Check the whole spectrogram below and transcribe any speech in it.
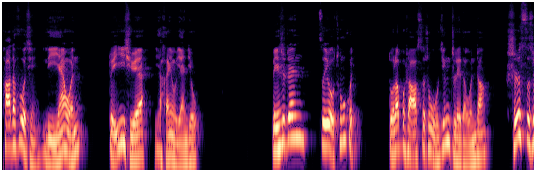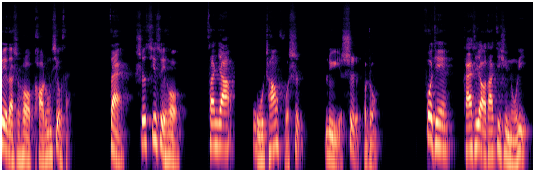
他的父亲李延文对医学也很有研究。李时珍自幼聪慧，读了不少四书五经之类的文章。十四岁的时候考中秀才，在十七岁后参加武昌府试，屡试不中。父亲还是要他继续努力，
